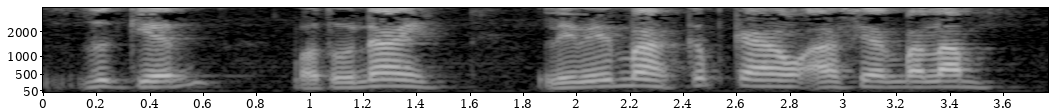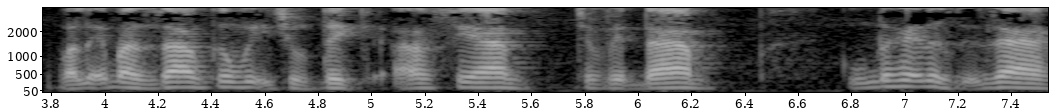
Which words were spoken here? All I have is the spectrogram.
Dự kiến vào tối nay, Lễ bế mạc cấp cao ASEAN 35 và lễ bàn giao cương vị chủ tịch ASEAN cho Việt Nam cũng đã được diễn ra.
